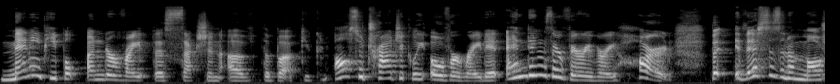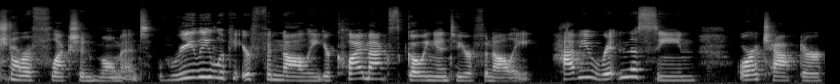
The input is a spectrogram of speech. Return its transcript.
Many people underwrite this section of the book. You can also tragically overwrite it. Endings are very, very hard, but this is an emotional reflection moment. Really look at your finale, your climax going into your finale. Have you written a scene or a chapter,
